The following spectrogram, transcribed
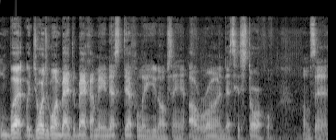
But with Georgia going back to back, I mean, that's definitely, you know what I'm saying, a run that's historical. You know I'm saying.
